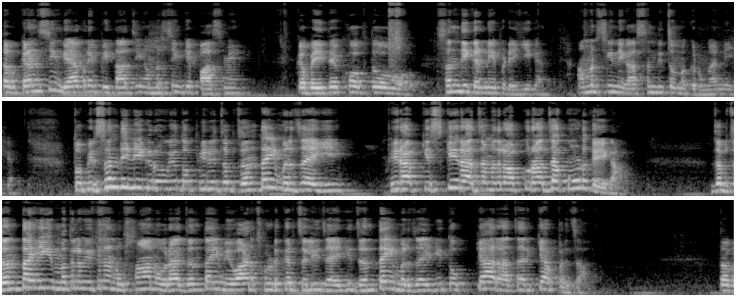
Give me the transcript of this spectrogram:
तब करण सिंह गया अपने पिताजी अमर सिंह के पास में। कि भाई देखो, अब तो संधि करनी पड़ेगी क्या? अमर सिंह ने कहा, संधि तो मैं करूँगा नहीं क्या? तो फिर संधि नहीं करोगे तो फिर जब जनता ही मर जाएगी, फिर आप किसके राजा मतलब आपको राजा कौन कहेगा? जब जनता ही मतलब इतना नुकसान हो रहा है, जनता ही मेवाड़ छोड़कर चली जाएगी, जनता ही मर जाएगी तो क्या राजा क्या प्रजा? तब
